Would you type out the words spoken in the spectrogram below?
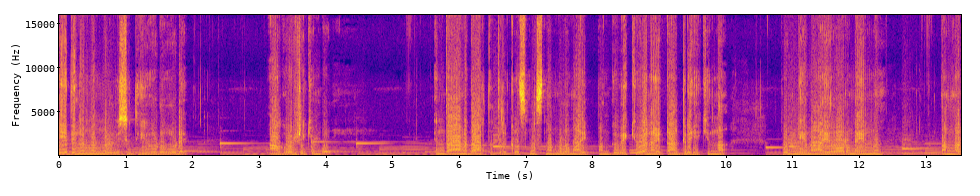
ഈ ദിനം നമ്മൾ വിശുദ്ധിയോടുകൂടെ ആഘോഷിക്കുമ്പോൾ യഥാർത്ഥത്തിൽ ക്രിസ്മസ് നമ്മളുമായി പങ്കുവെക്കുവാനായിട്ട് ആഗ്രഹിക്കുന്ന പുണ്യമായ ഓർമ്മയെന്ന് നമ്മൾ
